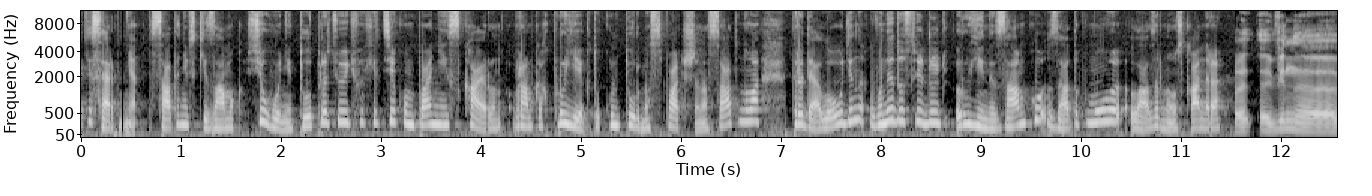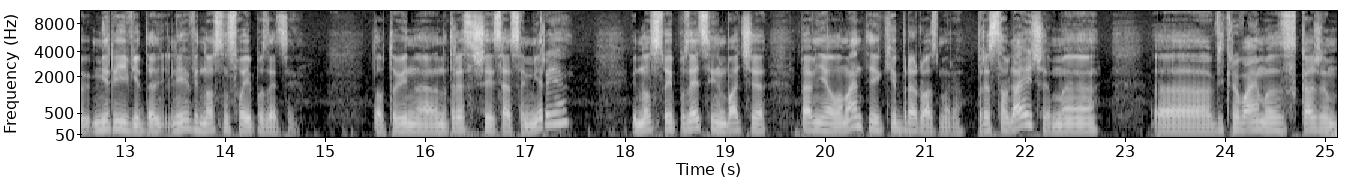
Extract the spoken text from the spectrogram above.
3 серпня, Сатанівський замок. Сьогодні тут працюють фахівці компанії Skyron. В рамках проєкту Культурна спадщина Сатанова 3D Loading вони досліджують руїни замку за допомогою лазерного сканера. Е, Він е, міряє віддалі відносно своєї позиції. Тобто він е, на 360 все міряє, відносно своєї позиції він бачить певні елементи, які бере розміри. Переставляючи, ми е, відкриваємо, скажімо,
